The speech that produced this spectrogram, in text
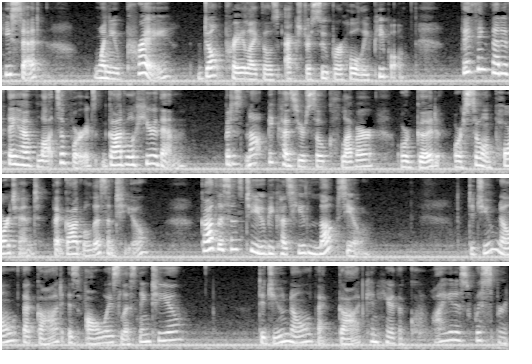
He said, when you pray, don't pray like those extra super holy people. They think that if they have lots of words, God will hear them. But it's not because you're so clever or good or so important that God will listen to you. God listens to you because he loves you. Did you know that God is always listening to you? Did you know that God can hear the quietest whisper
